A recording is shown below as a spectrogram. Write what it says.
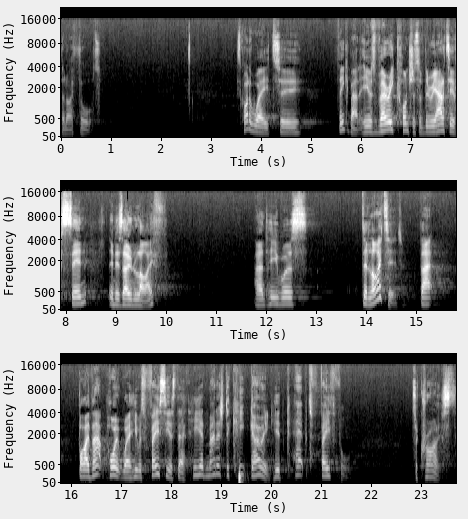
than I thought. It's quite a way to think about it. He was very conscious of the reality of sin in his own life, and he was delighted that by that point where he was facing his death, he had managed to keep going. He had kept faithful to Christ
